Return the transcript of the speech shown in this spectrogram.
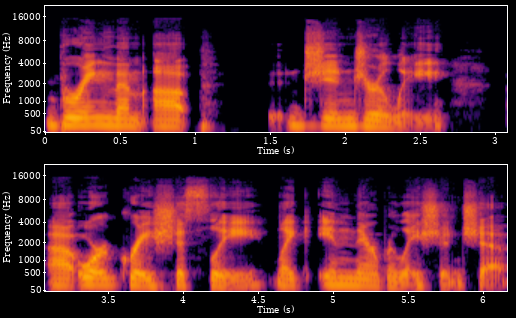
bring them up gingerly uh, or graciously, like in their relationship?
